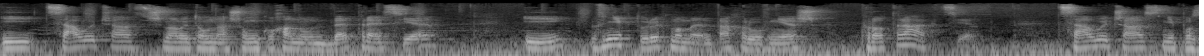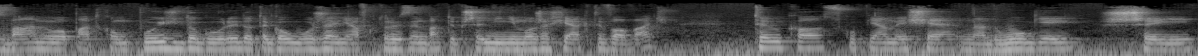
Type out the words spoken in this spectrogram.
I cały czas trzymamy tą naszą kochaną depresję i w niektórych momentach również protrakcję. Cały czas nie pozwalamy łopatką pójść do góry, do tego ułożenia, w których zębaty przedni nie może się aktywować, tylko skupiamy się na długiej szyi.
